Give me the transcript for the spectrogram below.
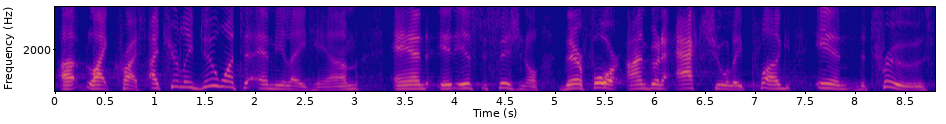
uh, like Christ. I truly do want to emulate him, and it is decisional. Therefore, I'm going to actually plug in the truths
